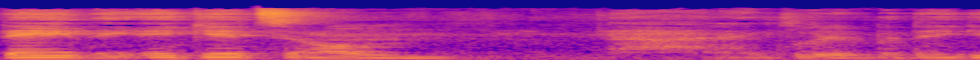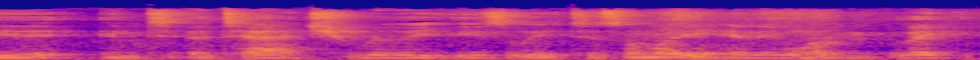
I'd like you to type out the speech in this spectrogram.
they, they it gets um not included, but they get int- attached really easily to somebody and they want to like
